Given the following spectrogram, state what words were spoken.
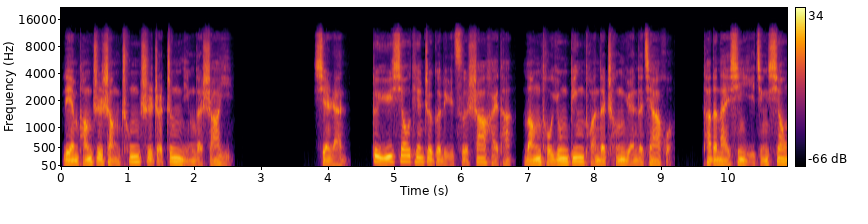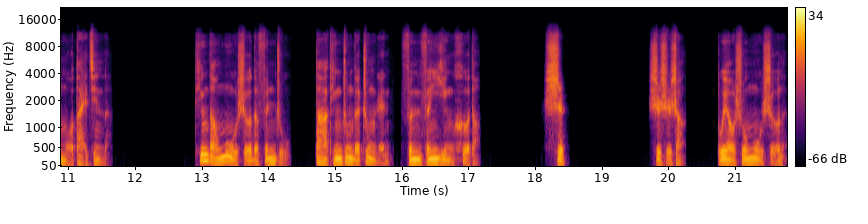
脸庞之上充斥着狰狞的杀意。显然，对于萧天这个屡次杀害他狼头佣兵团的成员的家伙。他的耐心已经消磨殆尽了。听到木蛇的分主，大厅中的众人纷纷应和道：“是。”事实上，不要说木蛇了，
